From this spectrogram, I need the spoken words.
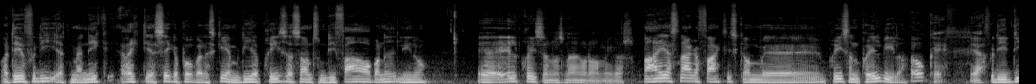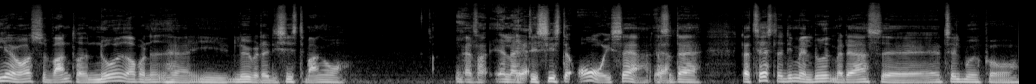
Og det er jo fordi, at man ikke rigtig er sikker på, hvad der sker med de her priser, sådan som de farer op og ned lige nu. ja elpriserne snakker du om, ikke også? Nej, jeg snakker faktisk om øh, priserne på elbiler. Okay, ja. Fordi de har jo også vandret noget op og ned her i løbet af de sidste mange år. Altså, eller Ja. det sidste år især. Ja. Altså, da, da Tesla de meldte ud med deres øh, tilbud på,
